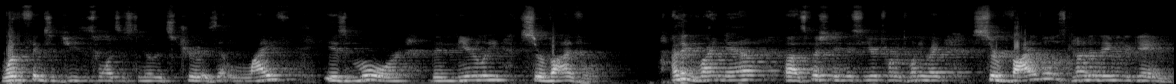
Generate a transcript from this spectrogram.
One of the things that Jesus wants us to know that's true is that life is more than merely survival. I think right now, uh, especially in this year, 2020, right, survival is kind of the name of the game,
